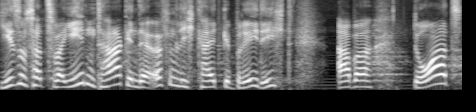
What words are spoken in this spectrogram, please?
Jesus hat zwar jeden Tag in der Öffentlichkeit gepredigt, aber dort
